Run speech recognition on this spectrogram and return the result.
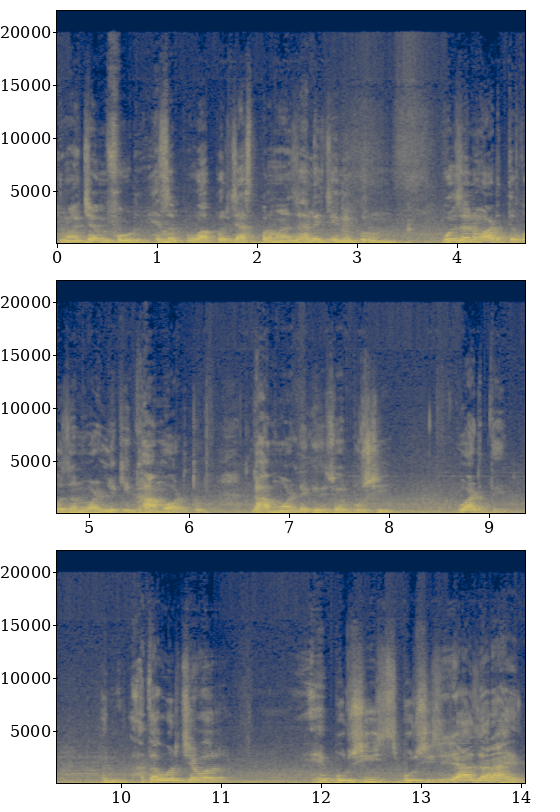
किंवा जंक फूड ह्याचा वापर जास्त प्रमाणात झाला आहे जेणेकरून वजन वाढतं. वजन वाढलं की घाम वाढतो. घाम वाढलं की त्याच्यावर बुरशी वाढते. पण आता वरचेवर हे बुरशी बुरशीचे जे आजार आहेत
